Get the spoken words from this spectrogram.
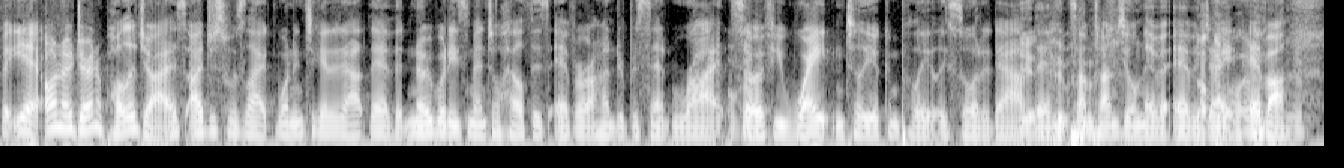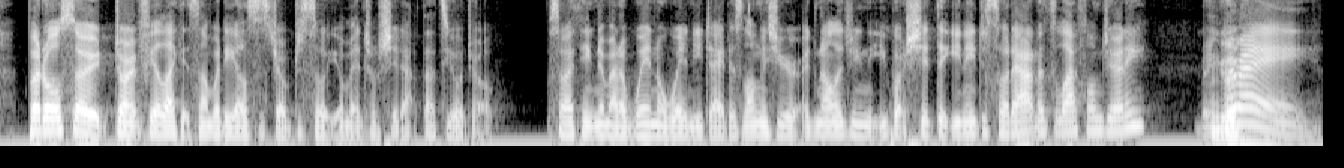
But yeah, oh no, don't apologize. I just was like wanting to get it out there that nobody's mental health is ever 100% right. So if you wait until you're completely sorted out, Yeah. then sometimes you'll never ever Nothing date happen, ever. yeah. But also don't feel like it's somebody else's job to sort your mental shit out. That's your job. So I think no matter when or when you date, as long as you're acknowledging that you've got shit that you need to sort out and it's a lifelong journey, Bingo. hooray.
